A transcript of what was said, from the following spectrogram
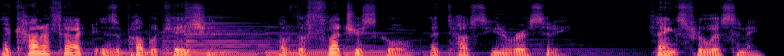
Econofact is a publication of the Fletcher School at Tufts University. Thanks for listening.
